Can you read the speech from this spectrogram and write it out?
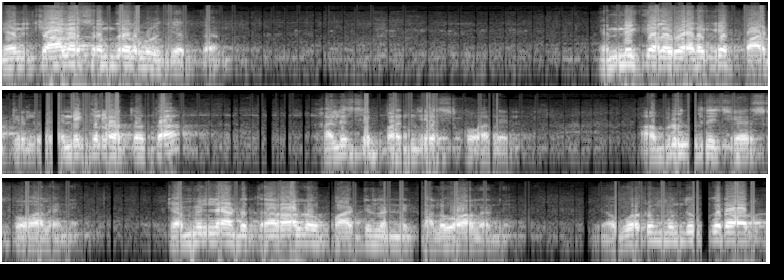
నేను చాలా సందర్భాలు చెప్పాను. ఎన్నికల వరకే పార్టీలు ఎన్నికల తర్వాత కలిసి పనిచేసుకోవాలని అభివృద్ధి చేసుకోవాలని. తమిళనాడు తరాలు పార్టీలన్నీ కలవాలని. ఎవరు ముందుకు రారు?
